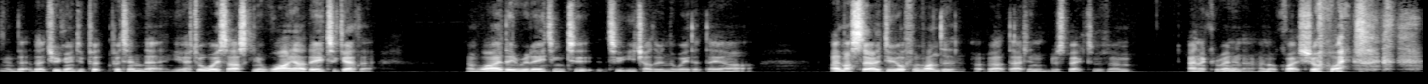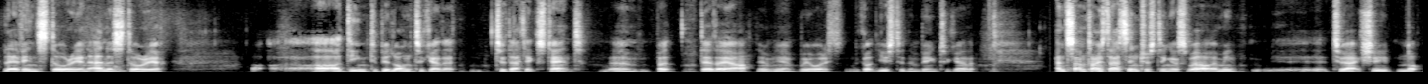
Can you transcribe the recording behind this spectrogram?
that, that you're going to put put in there. You have to always ask, you know, why are they together, and why are they relating to to each other in the way that they are. I must say, I do often wonder about that in respect of um, Anna Karenina. I'm not quite sure why Levin's story and Anna's story are, are, deemed to belong together to that extent. Um, but there they are. You know, we always got used to them being together and sometimes that's interesting as well. I mean, to actually not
